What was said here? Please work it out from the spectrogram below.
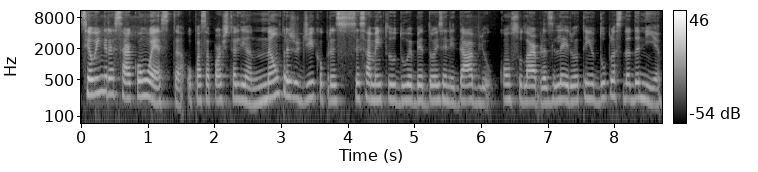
Se eu ingressar com o ESTA, o passaporte italiano, não prejudica o processamento do EB2NW consular brasileiro? Eu tenho dupla cidadania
